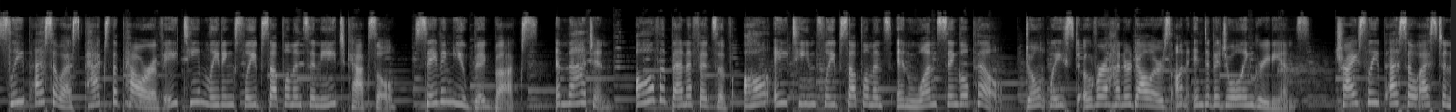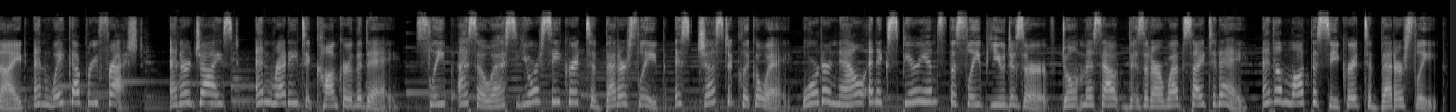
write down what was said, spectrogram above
Sleep SOS packs the power of 18 leading sleep supplements in each capsule, saving you big bucks. Imagine all the benefits of all 18 sleep supplements in one single pill. Don't waste over $100 on individual ingredients. Try Sleep SOS tonight and wake up refreshed, energized, and ready to conquer the day. Sleep SOS, your secret to better sleep, is just a click away. Order now and experience the sleep you deserve. Don't miss out. Visit our website today and unlock the secret to better sleep.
